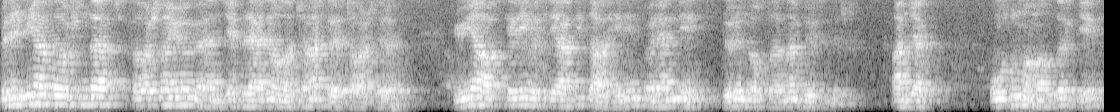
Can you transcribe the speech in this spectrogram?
Birinci Dünya Savaşı'nda savaşına yön veren cephelerden olan Çanakkale Savaşları, dünya askeri ve siyasi tarihinin önemli dönüm noktalarından birisidir. Ancak unutulmamalıdır ki,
